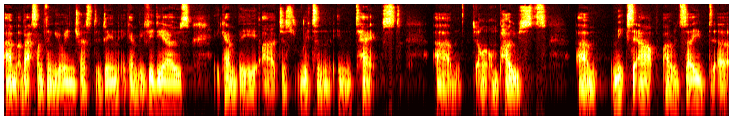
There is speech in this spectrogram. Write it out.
um, about something you're interested in. It can be videos. It can be uh, just written in text um, on, posts. Um, mix it up. I would say. Uh,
